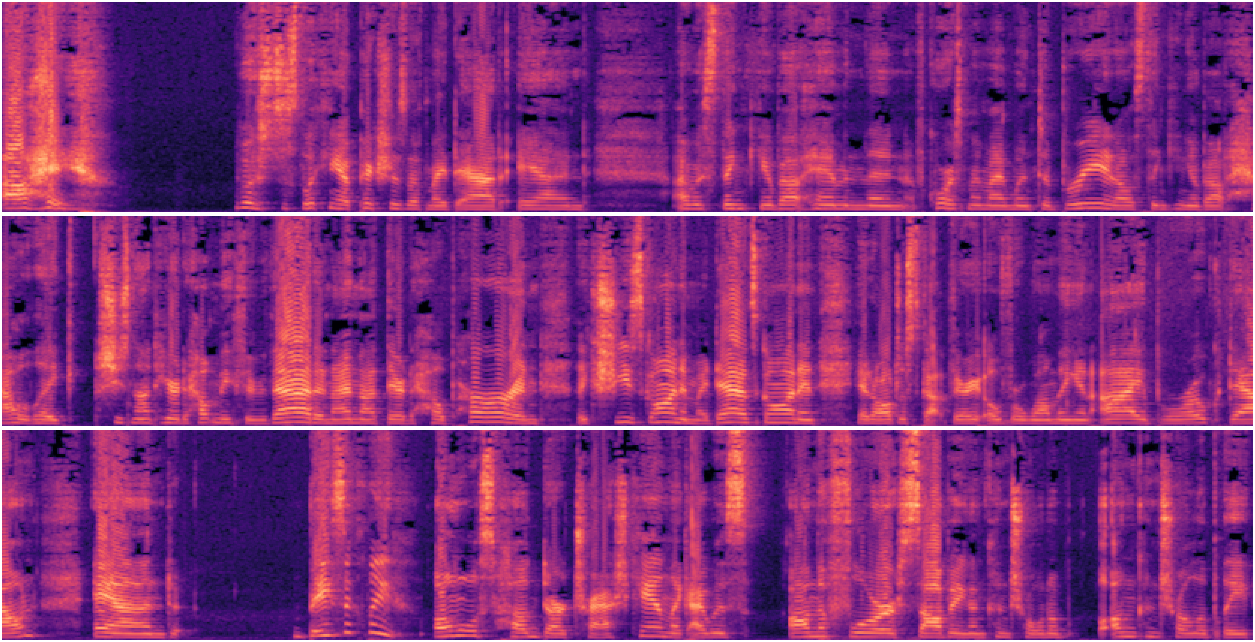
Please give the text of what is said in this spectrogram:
I was just looking at pictures of my dad and I was thinking about him and then of course my mind went to Brie and I was thinking about how like she's not here to help me through that and I'm not there to help her and like she's gone and my dad's gone and it all just got very overwhelming and I broke down and basically almost hugged our trash can. Like I was on the floor sobbing uncontrollably uncontrollably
